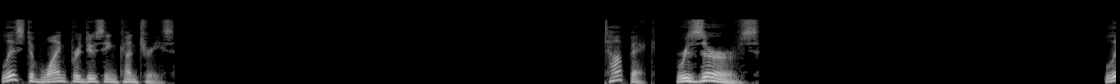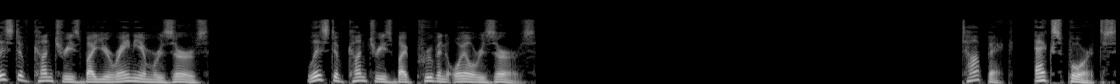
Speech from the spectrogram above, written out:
List of wine-producing countries. Reserves. List of countries by uranium reserves. List of countries by proven oil reserves Exports.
